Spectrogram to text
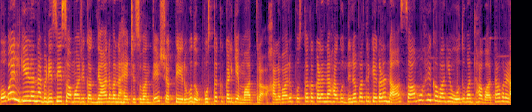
ಮೊಬೈಲ್ ಗೀಳನ್ನು ಬಿಡಿಸಿ ಸಾಮಾಜಿಕ ಜ್ಞಾನವನ್ನು ಹೆಚ್ಚಿಸುವಂತೆ ಶಕ್ತಿ ಇರುವುದು ಪುಸ್ತಕಗಳಿಗೆ ಮಾತ್ರ. ಹಲವಾರು ಪುಸ್ತಕಗಳನ್ನು ಹಾಗೂ ದಿನಪತ್ರಿಕೆಗಳನ್ನು ಸಾಮೂಹಿಕವಾಗಿ ಓದುವಂತಹ ವಾತಾವರಣ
